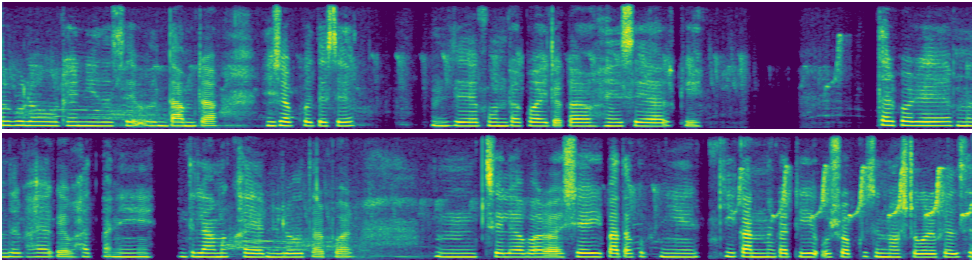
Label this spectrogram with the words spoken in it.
ওরগুলো উঠে নিয়ে যাচ্ছে, দামটা হিসাব করতেছে। যে কোনটা কয় টাকা হয়েছে আর কি। তারপরে আপনাদের ভাইয়াকে ভাত পানি দিলাম খাইয়ে নিল। তারপর ছেলে আবার সেই পাতাকপি নিয়ে কি কান্নাকাটি, ও সব কিছু নষ্ট করে ফেলছে,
